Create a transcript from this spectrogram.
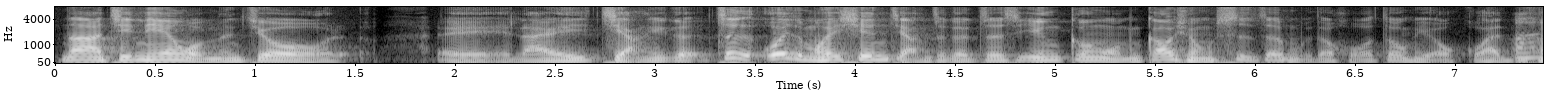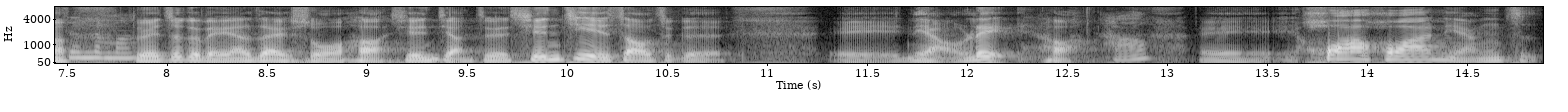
那今天我们就诶来讲一个，这个为什么会先讲这个？这是因为跟我们高雄市政府的活动有关啊？真的吗？对，这个等一下再说哈。先讲这个，先介绍这个诶鸟类哈。好，诶花花娘子。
